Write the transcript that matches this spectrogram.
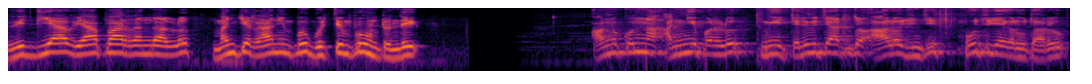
విద్యా వ్యాపార రంగాల్లో మంచి రాణింపు గుర్తింపు ఉంటుంది. అనుకున్న అన్ని పనులు మీ తెలివితేటతో ఆలోచించి పూర్తి చేయగలుగుతారు.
